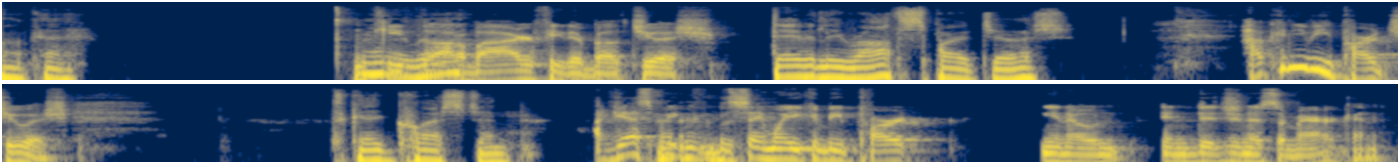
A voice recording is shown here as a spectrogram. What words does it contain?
Okay. And Really, Keith, the really? autobiography, they're both Jewish. David Lee Roth's part Jewish. How can you be part Jewish? It's a good question. I guess the same way you can be part, you know, indigenous American.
